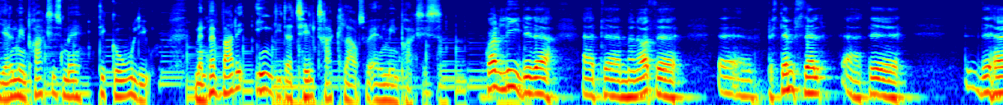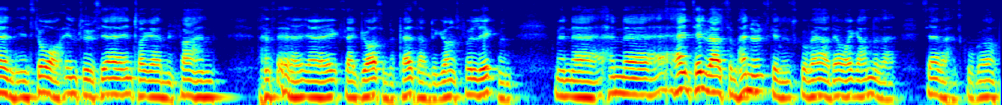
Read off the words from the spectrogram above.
i almen praksis med det gode liv. Men hvad var det egentlig, der tiltrak Claus ved almen praksis? Jeg kan godt lide det der, at uh, man også uh, bestemte selv, at det, det havde en, en stor indflydelse. Jeg har indtryk af, at min far, han, han jeg har ikke sagt gjort, som det passer ham, det gjorde han selvfølgelig ikke, men, men uh, han uh, havde en tilværelse, som han ønskede, det skulle være, og der var ikke andre, der sagde, hvad han skulle gøre.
